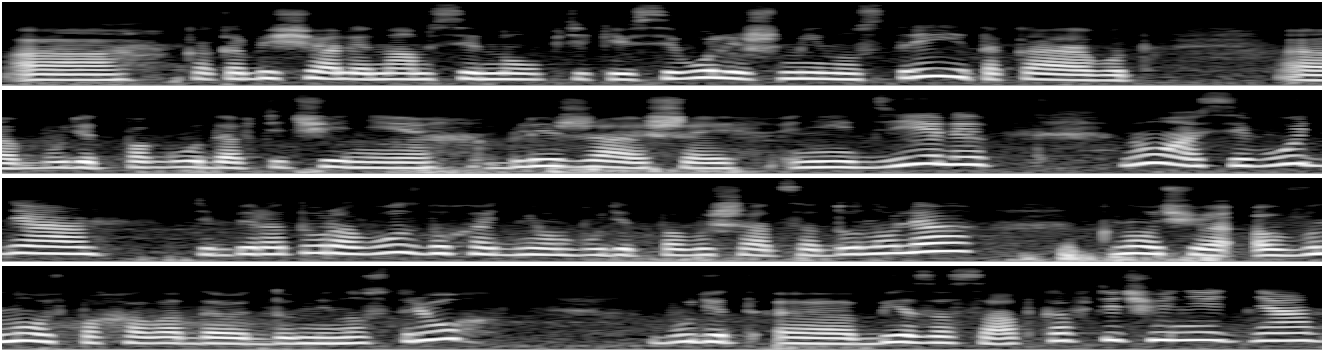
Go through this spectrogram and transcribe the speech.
как обещали нам синоптики, всего лишь минус 3. И такая вот а, будет погода в течение ближайшей недели. Ну а сегодня температура воздуха днем будет повышаться до нуля. К ночи вновь похолодают до минус 3. Будет э, без осадков в течение дня.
